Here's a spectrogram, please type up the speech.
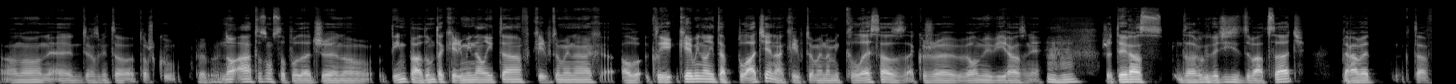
no, teraz mi to trošku... No a to som chcel povedať, že no, tým pádom tá kriminalita v kryptomenách, alebo kriminalita platená kryptomenami klesá akože veľmi výrazne. Mm-hmm. Že teraz, za rok 2020, práve tá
